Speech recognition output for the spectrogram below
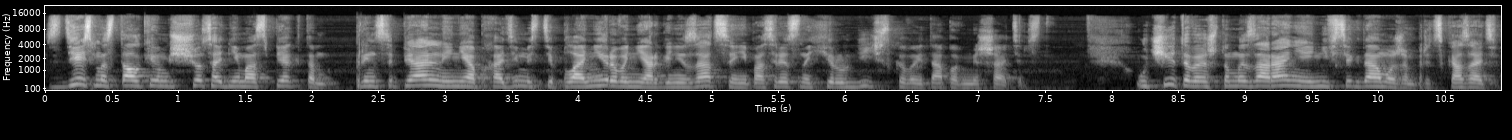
Здесь мы сталкиваемся еще с одним аспектом принципиальной необходимости планирования и организации непосредственно хирургического этапа вмешательства. Учитывая, что мы заранее не всегда можем предсказать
